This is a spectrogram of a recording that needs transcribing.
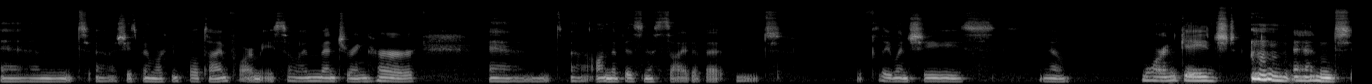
and uh, she's been working full time for me. So I'm mentoring her and uh, on the business side of it. And hopefully, when she's, you know, more engaged and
